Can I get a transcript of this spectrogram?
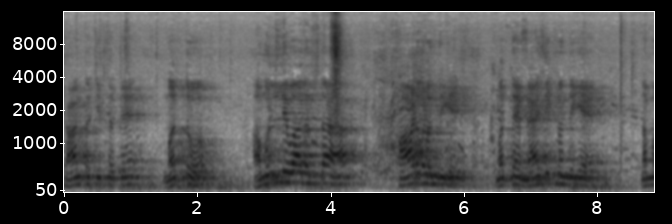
ಶಾಂತಚಿತ್ತತೆ ಮತ್ತು ಅಮೂಲ್ಯವಾದಂಥ ಹಾಡುಗಳೊಂದಿಗೆ ಮತ್ತು ಮ್ಯಾಜಿಕ್ನೊಂದಿಗೆ ನಮ್ಮ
